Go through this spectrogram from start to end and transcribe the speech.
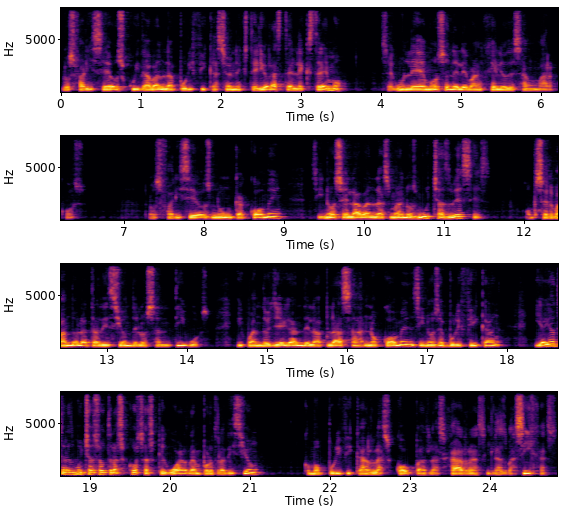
los fariseos cuidaban la purificación exterior hasta el extremo, según leemos en el Evangelio de San Marcos. Los fariseos nunca comen si no se lavan las manos muchas veces, observando la tradición de los antiguos, y cuando llegan de la plaza no comen si no se purifican y hay otras muchas otras cosas que guardan por tradición, como purificar las copas, las jarras y las vasijas.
